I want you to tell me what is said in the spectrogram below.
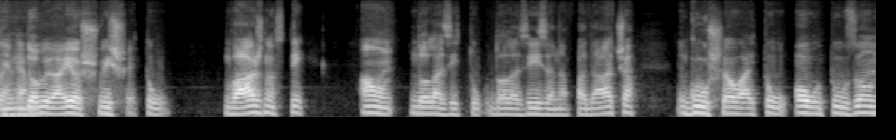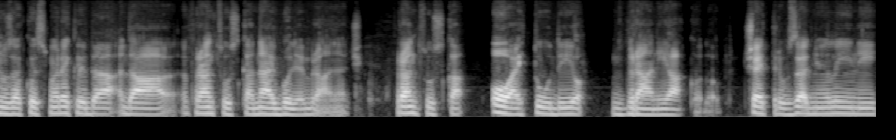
Bellingham. dobiva još više tu važnosti, a on dolazi tu, dolazi iza napadača, guše ovaj tu, ovu tu zonu za koju smo rekli da, da Francuska najbolje brani. Znači, Francuska ovaj tu dio brani jako dobro. Četiri u zadnjoj liniji,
